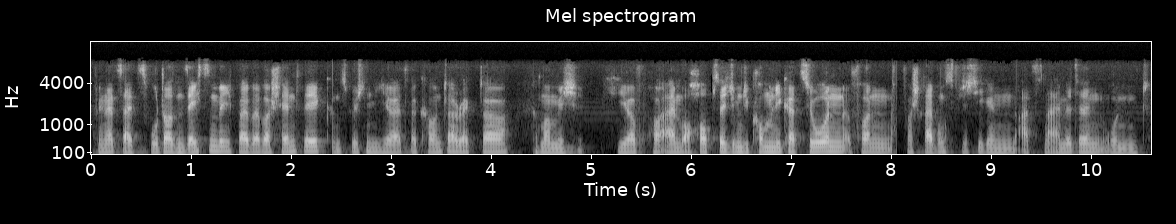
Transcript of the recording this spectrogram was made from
Ich bin jetzt seit 2016 bin ich bei Weber Schendwick, inzwischen hier als Account Director, kümmere mich hier vor allem auch hauptsächlich um die Kommunikation von verschreibungspflichtigen Arzneimitteln und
